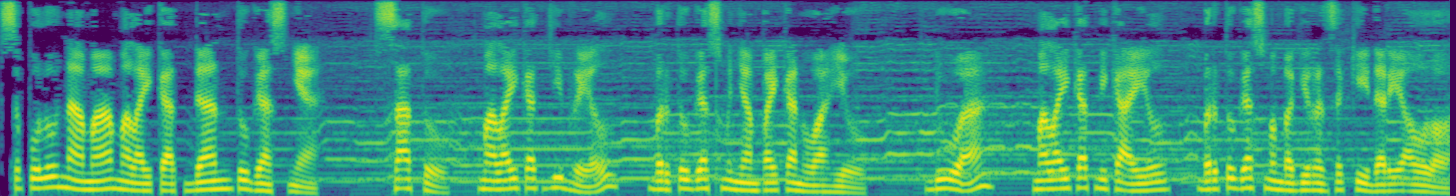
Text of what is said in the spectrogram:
10 nama malaikat dan tugasnya. 1. Malaikat Jibril, bertugas menyampaikan wahyu. 2. Malaikat Mikail, bertugas membagi rezeki dari Allah.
